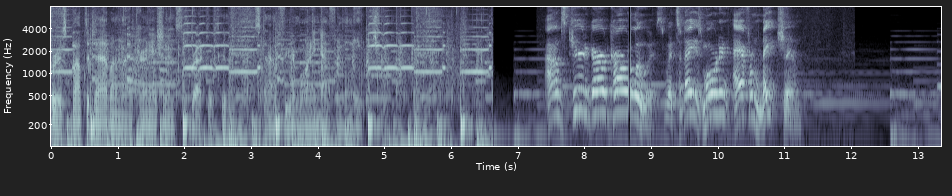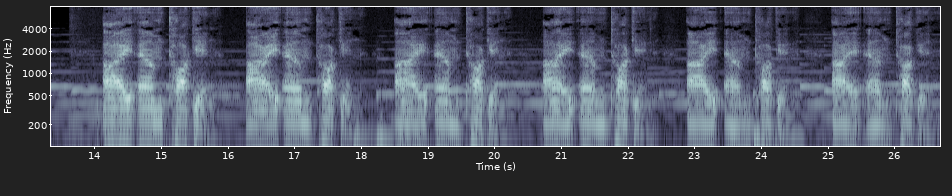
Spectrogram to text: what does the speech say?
But first, pop the tab on that Carnation Instant Breakfast because it's time for your morning affirmation. I'm security guard Carl Lewis with today's morning affirmation. I am talking. I am talking. I am talking. I am talking. I am talking. I am talking.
